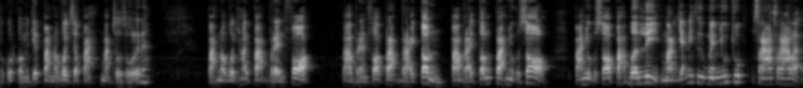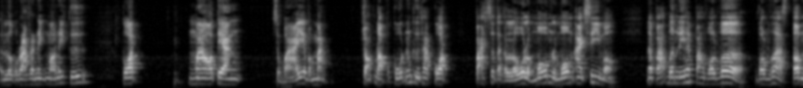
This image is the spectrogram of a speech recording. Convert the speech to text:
ប្រកួតក៏មួយទៀតប៉ះ Norwich សប៉ះម៉ាត់សូសូលទេណា ប៉ះ Norwich ហើយប៉ះ Brentford ប៉ះ Brentford ប៉ះ Brighton ប៉ះ Brighton ប៉ះ Newcastle ប៉ះ Newcastle ប៉ះ Burnley មួយរយៈនេះគឺ Man U ជួបស្រាលស្រាលលោក Rafrenic មកនេះគឺគាត់មកទាំងសបាយប្រមាត់ចង់10ប្រកួតហ្នឹងគឺថាគាត់ប៉ះសិតតែគីឡូល្មមល្មមអាចស៊ីហ្មងនៅប៉ះ Burnley ហើយប៉ះ Wolver Wolver Aston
